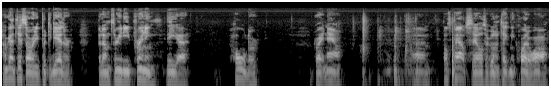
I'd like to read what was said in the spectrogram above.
I've got this already put together, but I'm 3D printing the uh, holder right now. Um, those pouch cells are going to take me quite a while.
